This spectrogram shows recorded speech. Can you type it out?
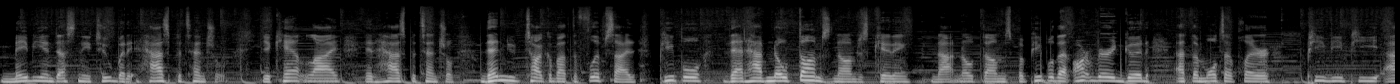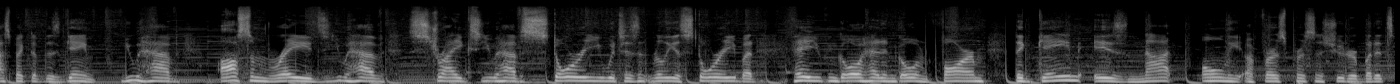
maybe in Destiny 2, but it has potential. You can't lie, it has potential. Then you talk about the flip side people that have no thumbs. No, I'm just kidding, not no thumbs, but people that aren't very good at the multiplayer PvP aspect of this game. You have awesome raids, you have strikes, you have story, which isn't really a story, but hey, you can go ahead and go and farm. The game is not only a first person shooter, but it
